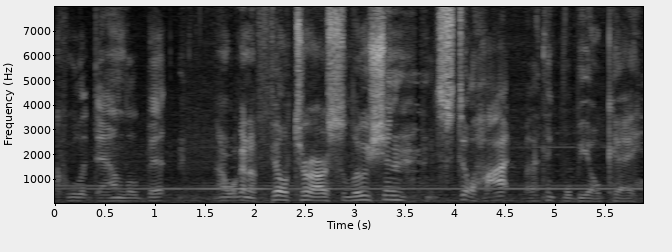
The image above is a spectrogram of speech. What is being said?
cool it down a little bit. Now we're going to filter our solution. It's still hot, but I think we'll be okay.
